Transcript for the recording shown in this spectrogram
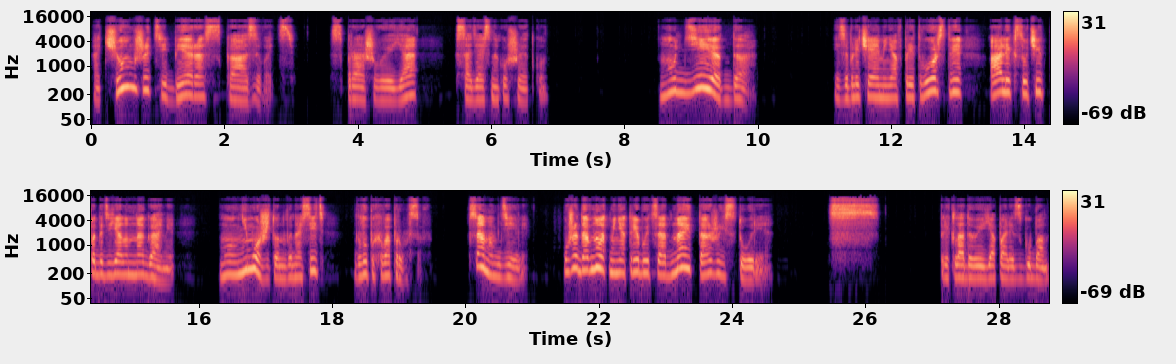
«О чем же тебе рассказывать?» — спрашиваю я, садясь на кушетку. «Ну, деда!» Изобличая меня в притворстве, Алекс учит под одеялом ногами, мол, не может он выносить глупых вопросов. В самом деле, уже давно от меня требуется одна и та же история. «Тссс!» — прикладываю я палец к губам.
